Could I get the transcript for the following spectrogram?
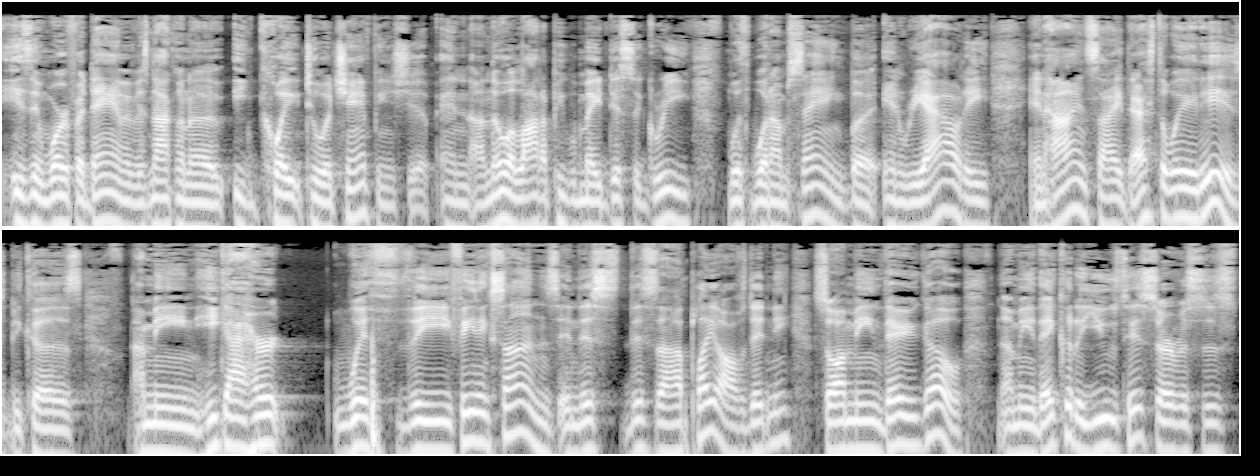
isn't worth a damn if it's not going to equate to a championship. And I know a lot of people may disagree with what I'm saying, but in reality, in hindsight, that's the way it is because, I mean, he got hurt with the Phoenix Suns in this this uh, playoffs, didn't he? So I mean, there you go. I mean, they could have used his services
